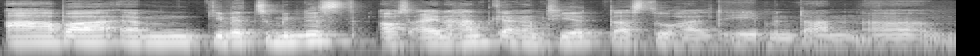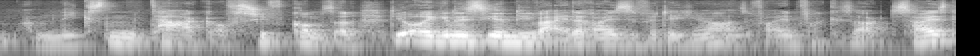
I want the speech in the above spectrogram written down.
aber ähm, dir wird zumindest aus einer Hand garantiert, dass du halt eben dann ähm, am nächsten Tag aufs Schiff kommst. Oder die organisieren die Weiterreise für dich, ja? also vereinfacht gesagt. Das heißt,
